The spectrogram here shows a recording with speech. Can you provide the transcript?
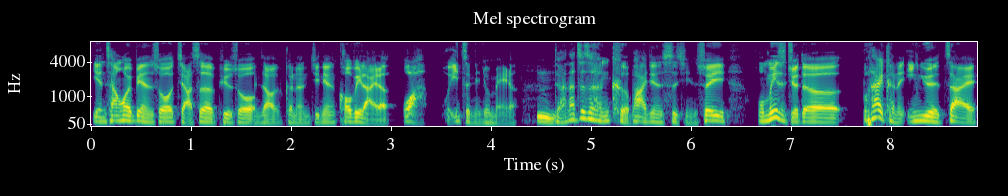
演唱会变成说，假设譬如说，你知道，可能今天 COVID 来了，哇，我一整年就没了，嗯。对啊，那这是很可怕一件事情，所以我们一直觉得不太可能音乐在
